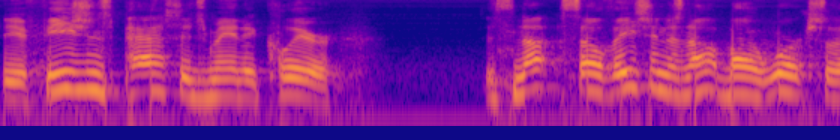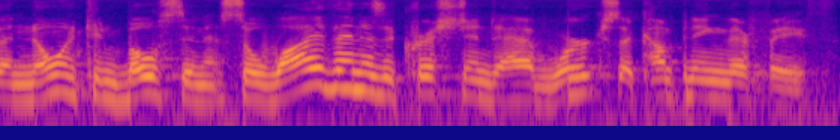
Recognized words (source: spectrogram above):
The Ephesians passage made it clear. It's not salvation is not by works so that no one can boast in it. So why then is a Christian to have works accompanying their faith?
